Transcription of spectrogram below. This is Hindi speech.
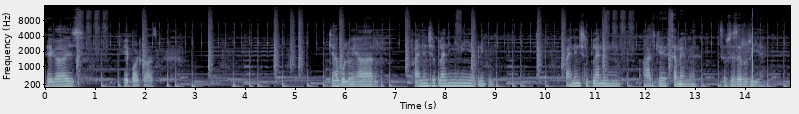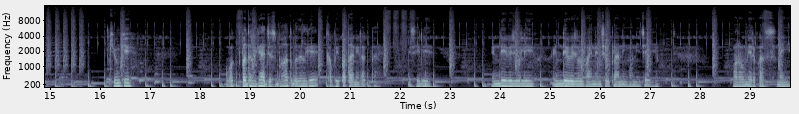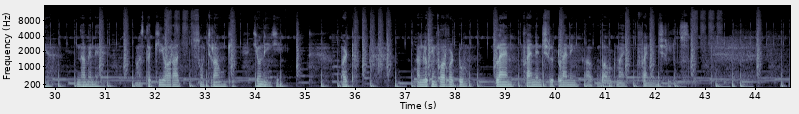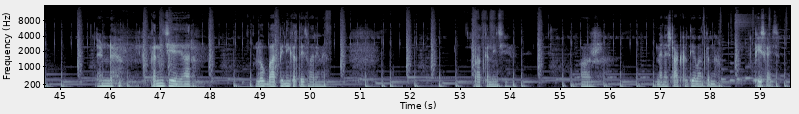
हे गाइस हे पॉडकास्ट क्या बोलूँ यार? फाइनेंशियल प्लानिंग ही नहीं है अपनी कोई। फाइनेंशियल प्लानिंग आज के समय में सबसे ज़रूरी है। क्योंकि वक्त बदल गया, जज्बात बदल गए, कभी पता नहीं लगता है। इसीलिए इंडिविजुअली इंडिविजुअल फाइनेंशियल प्लानिंग होनी चाहिए। और वो मेरे पास नहीं है। ना मैंने आज तक की और आज सोच रहा हूँ कि क्यों नहीं की। But I am looking forward to plan financial planning about my financials and करनी चाहिए यार। लोग बात भी नहीं करते इस बारे में। बात करनी चाहिए। और मैंने स्टार्ट कर दिया बात करना। peace guys.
